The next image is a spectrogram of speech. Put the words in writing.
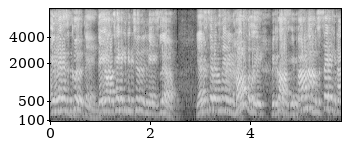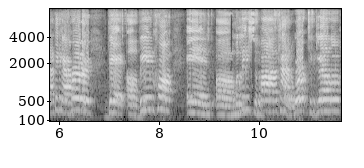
And that's a good thing. They are taking it to the next level. You understand what I'm saying? And hopefully, because if I'm not mistaken, I think I heard that uh, Ben Crump and uh, Malik Shabazz kind of work together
